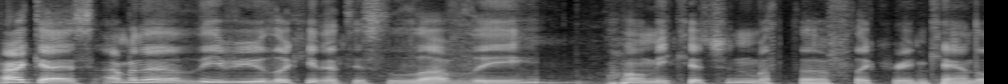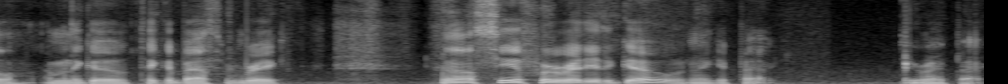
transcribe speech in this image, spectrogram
All right, guys. I'm going to leave you looking at this lovely homey kitchen with the flickering candle. I'm going to go take a bathroom break. And I'll see if we're ready to go when I get back. Be right back.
